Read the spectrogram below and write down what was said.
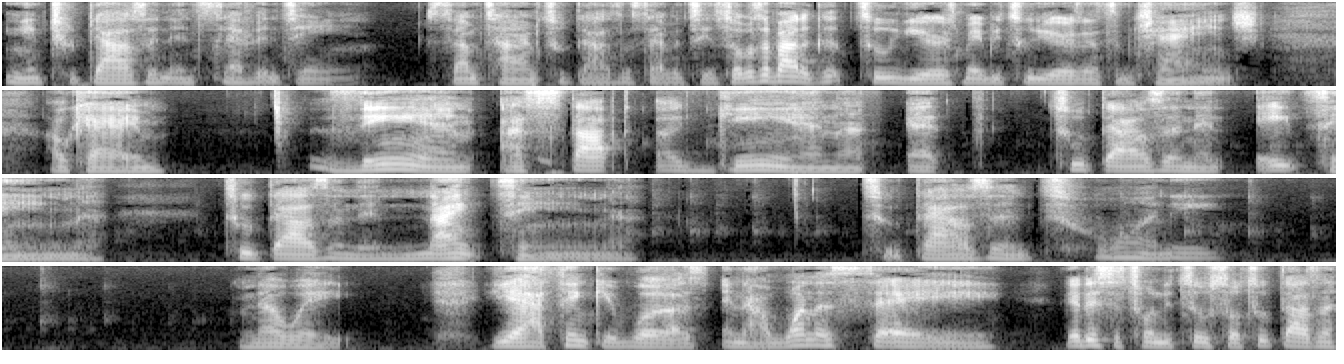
in 2017, sometime 2017. So it was about a good two years, maybe two years and some change. Okay. Then I stopped again at 2018, 2019, 2020. No, wait. Yeah, I think it was. And I want to say, yeah, this is 22. So 2000,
